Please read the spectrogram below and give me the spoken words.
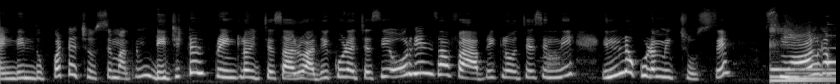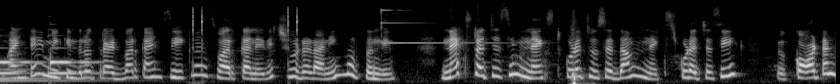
అండ్ దీని దుప్పట్ట చూస్తే మాత్రం డిజిటల్ ప్రింట్లో ఇచ్చేసారు. అది కూడా వచ్చేసి ఆర్గెన్సా ఫ్యాబ్రిక్లో వచ్చేసింది. ఇందులో కూడా మీకు చూస్తే స్మాల్గా అంటే మీకు ఇందులో thread work and sequence work అనేది చూడడానికి దొరుకుతుంది. నెక్స్ట్ వచ్చేసి నెక్స్ట్ కూడా చూసేద్దాం. నెక్స్ట్ కూడా వచ్చేసి కాటన్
